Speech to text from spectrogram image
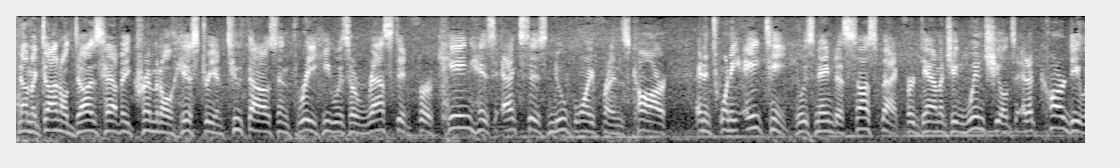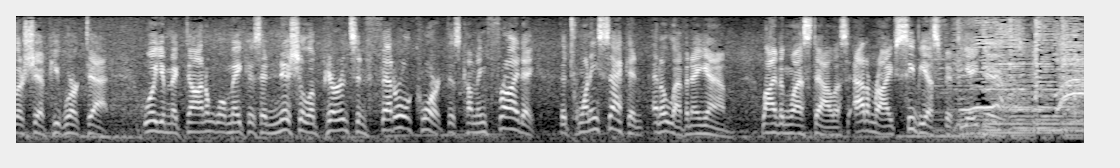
Now, McDonald does have a criminal history. In 2003, he was arrested for keying his ex's new boyfriend's car. And in 2018, he was named a suspect for damaging windshields at a car dealership he worked at. William McDonald will make his initial appearance in federal court this coming Friday, the 22nd at 11 a.m. Live in West Allis, Adam Reif, CBS 58 News.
